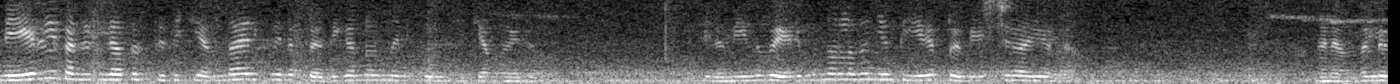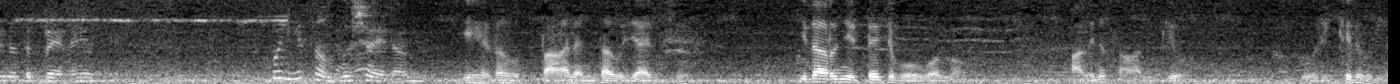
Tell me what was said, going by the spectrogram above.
നേരിൽ കണ്ടിട്ടില്ലാത്ത സ്ഥിതിക്ക് എന്തായിരിക്കും നിന്റെ പ്രതികരണം എന്ന് എനിക്ക് ഊഹിക്കാമായിരുന്നു. പിന്നെ നീ ഇന്ന് വരുമെന്നുള്ളത് ഞാൻ തീരെ പ്രതീക്ഷിച്ച കാര്യമല്ല. അങ്ങനെ അങ്ങനെയാണല്ലോ ഇന്നത്തെ പ്രണയമൊക്കെ അപ്പോൾ എനിക്ക് സന്തോഷമായി രാഹുൽ എടോ താൻ എന്താ വിചാരിച്ചത് ഇതറിഞ്ഞിട്ടേച്ച് പോകുമെന്നോ? അതിന് സാധിക്കുമോ ഒരിക്കലുമില്ല.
